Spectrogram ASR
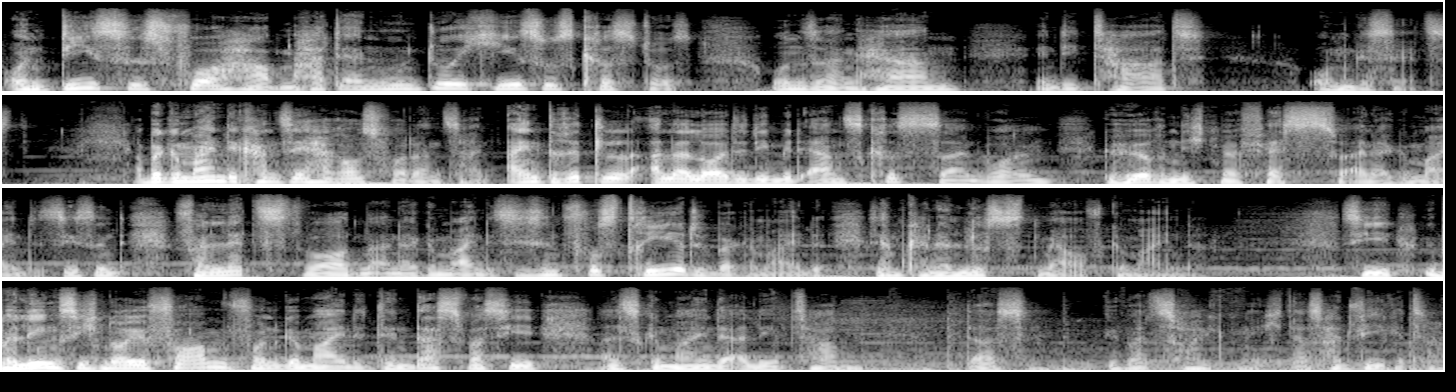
Und dieses Vorhaben hat er nun durch Jesus Christus, unseren Herrn, in die Tat umgesetzt. Aber Gemeinde kann sehr herausfordernd sein. Ein Drittel aller Leute, die mit Ernst Christ sein wollen, gehören nicht mehr fest zu einer Gemeinde. Sie sind verletzt worden einer Gemeinde. Sie sind frustriert über Gemeinde. Sie haben keine Lust mehr auf Gemeinde. Sie überlegen sich neue Formen von Gemeinde, denn das, was sie als Gemeinde erlebt haben, das überzeugt nicht. Das hat wehgetan.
